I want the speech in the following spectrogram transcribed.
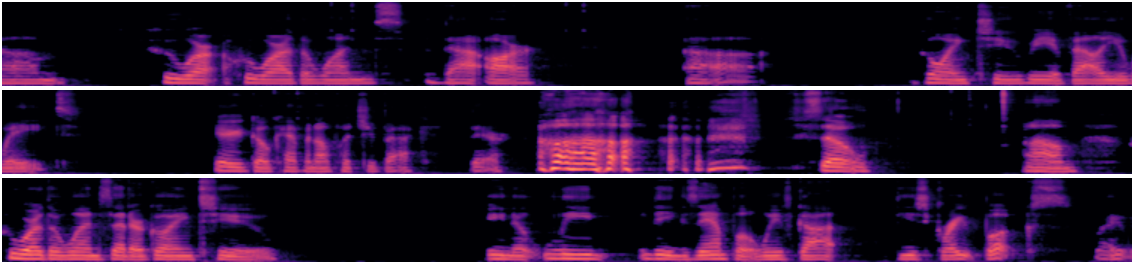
um, who are who are the ones that are uh, going to reevaluate? There you go, Kevin. I'll put you back there. so, um, who are the ones that are going to, you know, lead the example? We've got these great books, right?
